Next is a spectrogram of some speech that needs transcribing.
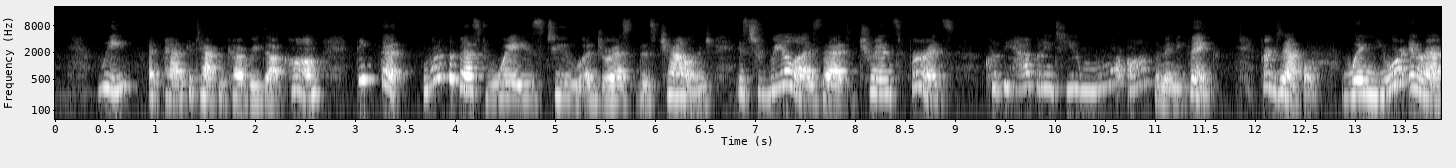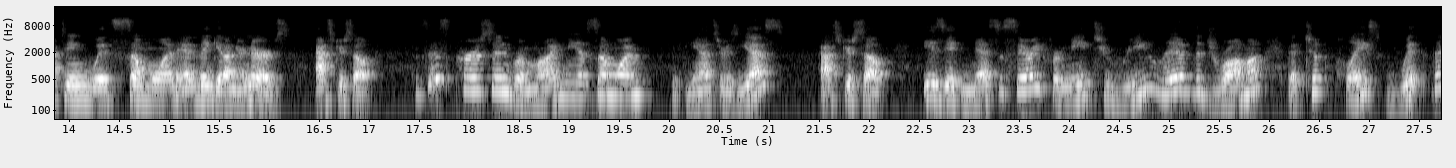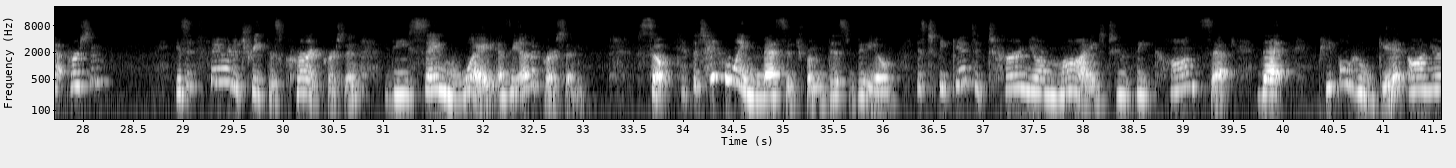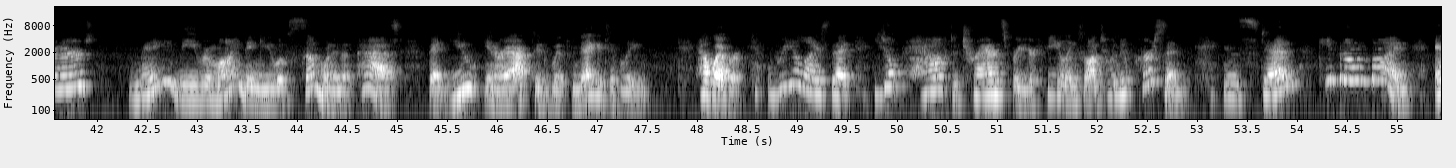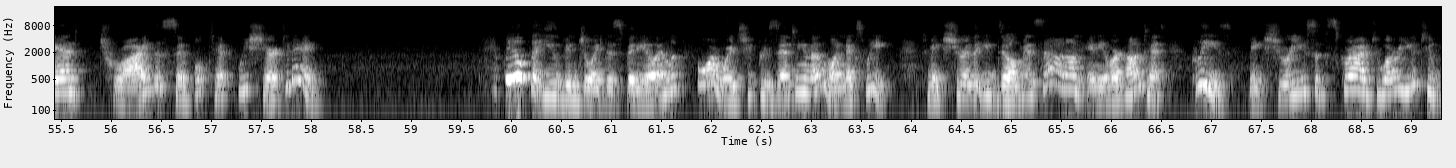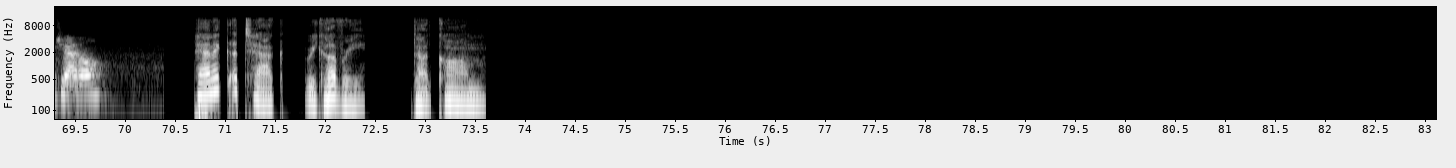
We at PanicAttackRecovery.com think that one of the best ways to address this challenge is to realize that transference could be happening to you more often than you think. For example, when you're interacting with someone and they get on your nerves, ask yourself, does this person remind me of someone? If the answer is yes, ask yourself, is it necessary for me to relive the drama that took place with that person? Is it fair to treat this current person the same way as the other person? So, the takeaway message from this video is to begin to turn your mind to the concept that people who get on your nerves may be reminding you of someone in the past that you interacted with negatively. However, realize that you don't have to transfer your feelings onto a new person. Instead, keep it all in mind and try the simple tip we shared today. We hope that you've enjoyed this video and look forward to presenting another one next week. To make sure that you don't miss out on any of our content, please make sure you subscribe to our YouTube channel. PanicAttackRecovery.com.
